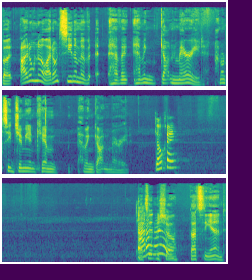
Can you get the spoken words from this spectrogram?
But I don't know. I don't see them have, having having gotten married. I don't see Jimmy and Kim having gotten married. Okay. That's it the know. show. That's the end.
